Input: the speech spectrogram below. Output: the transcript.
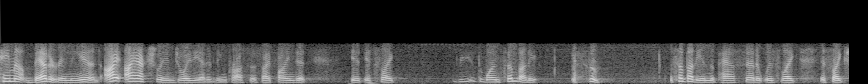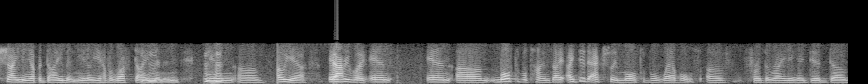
came out better in the end. I I actually enjoy the editing process. I find it it it's like the one somebody somebody in the past said it was like it's like shining up a diamond. You know you have a rough diamond and Mhm. and um oh yeah Exactly. everyone and and um multiple times. I i did actually multiple levels of for the writing. I did um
